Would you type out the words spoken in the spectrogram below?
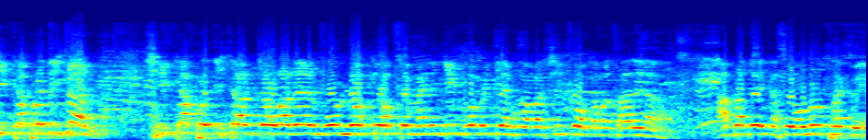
শিক্ষা প্রতিষ্ঠান শিক্ষা প্রতিষ্ঠান চলানোর মূল লক্ষ্য হচ্ছে ম্যানেজিং কমিটি এবং আমার শিক্ষক, আমার স্যারেরা। আপনাদের কাছে অনুরোধ থাকবে,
